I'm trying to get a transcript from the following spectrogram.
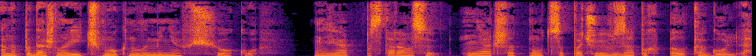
Она подошла и чмокнула меня в щеку. Я постарался не отшатнуться, почуяв запах алкоголя.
